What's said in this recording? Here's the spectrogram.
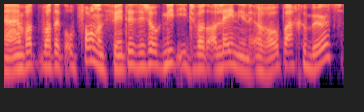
Ja, en wat, wat ik opvallend vind, het is ook niet iets wat alleen in Europa gebeurt.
